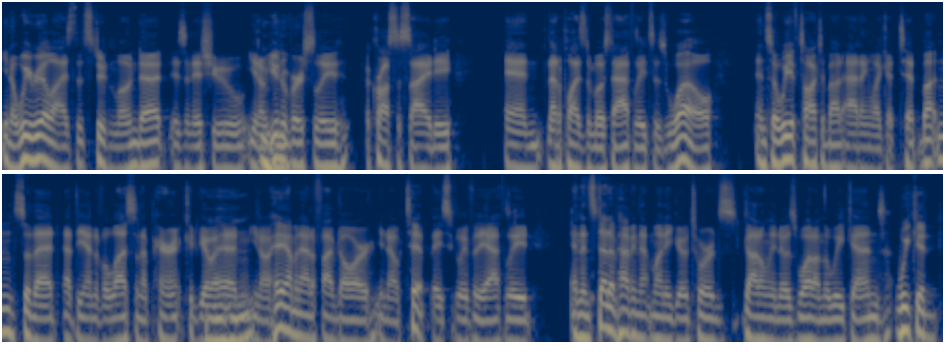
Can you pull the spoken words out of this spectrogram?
you know, we realize that student loan debt is an issue, you know, Mhm. universally across society, and that applies to most athletes as well. And so we have talked about adding like a tip button so that at the end of a lesson, a parent could go ahead and, you know, hey, I'm gonna add a five dollar, you know, tip basically for the athlete. And instead of having that money go towards God only knows what on the weekend, we could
